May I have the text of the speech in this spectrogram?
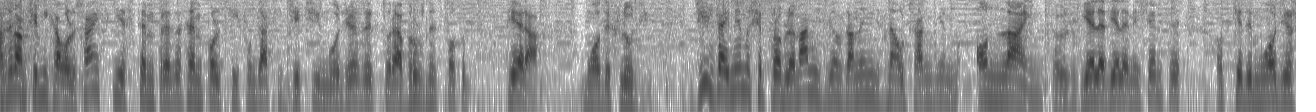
Nazywam się Michał Olszański, jestem prezesem Polskiej Fundacji Dzieci i Młodzieży, która w różny sposób wspiera młodych ludzi. Dziś zajmiemy się problemami związanymi z nauczaniem online. To już wiele, wiele miesięcy, od kiedy młodzież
